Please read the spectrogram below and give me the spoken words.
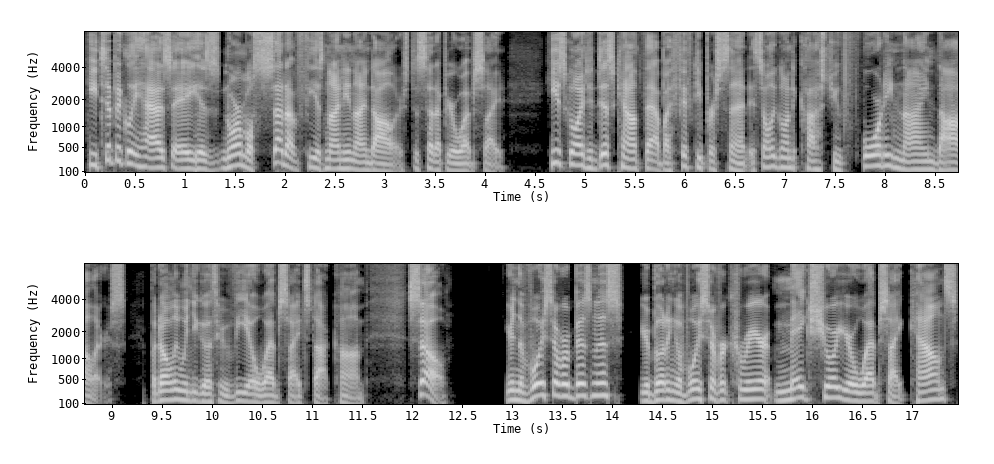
he typically has a, his normal setup fee is $99 to set up your website. He's going to discount that by 50%. It's only going to cost you $49 but only when you go through VOWebsites.com. So, you're in the voiceover business, you're building a voiceover career, make sure your website counts.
